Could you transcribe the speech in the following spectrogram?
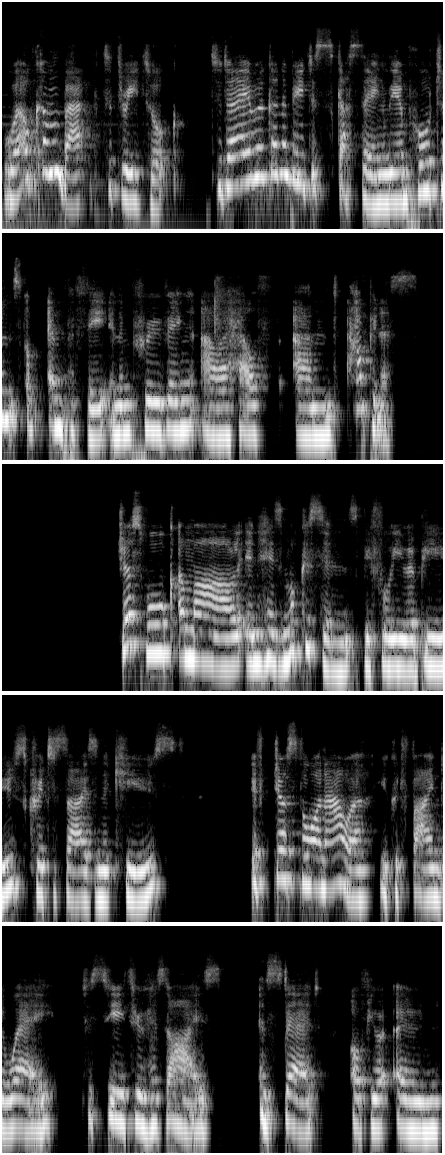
Welcome back to Three Talk. Today we're going to be discussing the importance of empathy in improving our health and happiness. Just walk a mile in his moccasins before you abuse, criticize, and accuse. If just for one hour you could find a way to see through his eyes instead of your own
